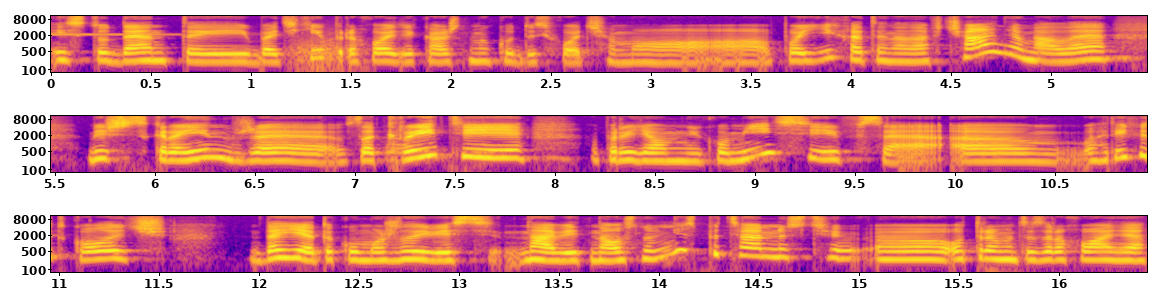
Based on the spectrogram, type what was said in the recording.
І студенти, і батьки приходять і кажуть, ми кудись хочемо е, поїхати на навчання, але більшість країн вже закриті, прийомні комісії, все. Гріфіт коледж дає таку можливість навіть на основні спеціальності е, отримати зарахування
